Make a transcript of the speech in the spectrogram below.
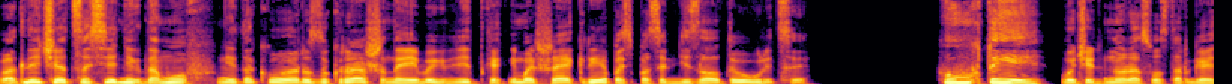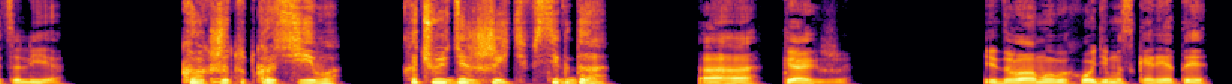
В отличие от соседних домов, не такое разукрашенное и выглядит как небольшая крепость посреди Золотой улицы. «Ух ты!» — в очередной раз восторгается Лия. «Как же тут красиво! Хочу здесь жить, всегда!» «Ага, как же!» Едва мы выходим из кареты,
